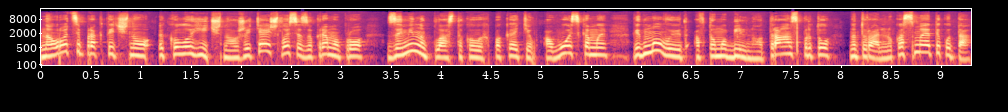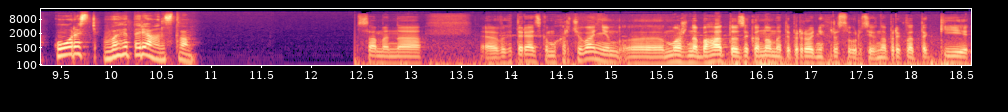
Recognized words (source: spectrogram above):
На уроці практичного екологічного життя йшлося, зокрема, про заміну пластикових пакетів авоськами, відмову від автомобільного транспорту, натуральну косметику та користь вегетаріанства. Саме на вегетаріанському харчуванні е, можна багато зекономити природних ресурсів. Наприклад, такі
